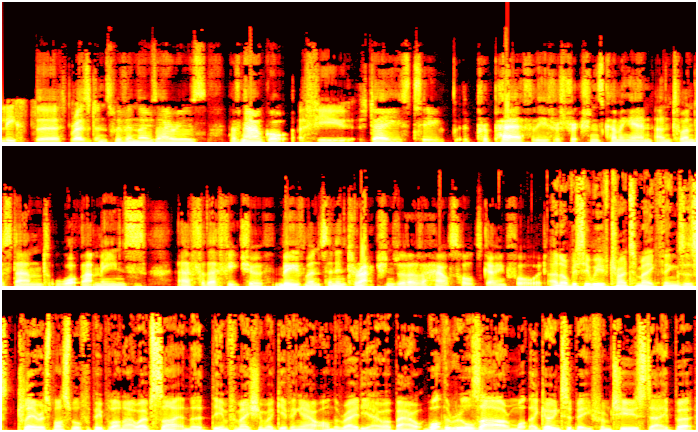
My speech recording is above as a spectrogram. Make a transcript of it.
least the residents within those areas have now got a few days to prepare for these restrictions coming in and to understand what that means uh, for their future movements and interactions with other households going forward. And obviously, we've tried to make things as clear as possible for people on our website and the, the information we're giving out on the radio about what the rules are and what they're going to be from Tuesday. But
